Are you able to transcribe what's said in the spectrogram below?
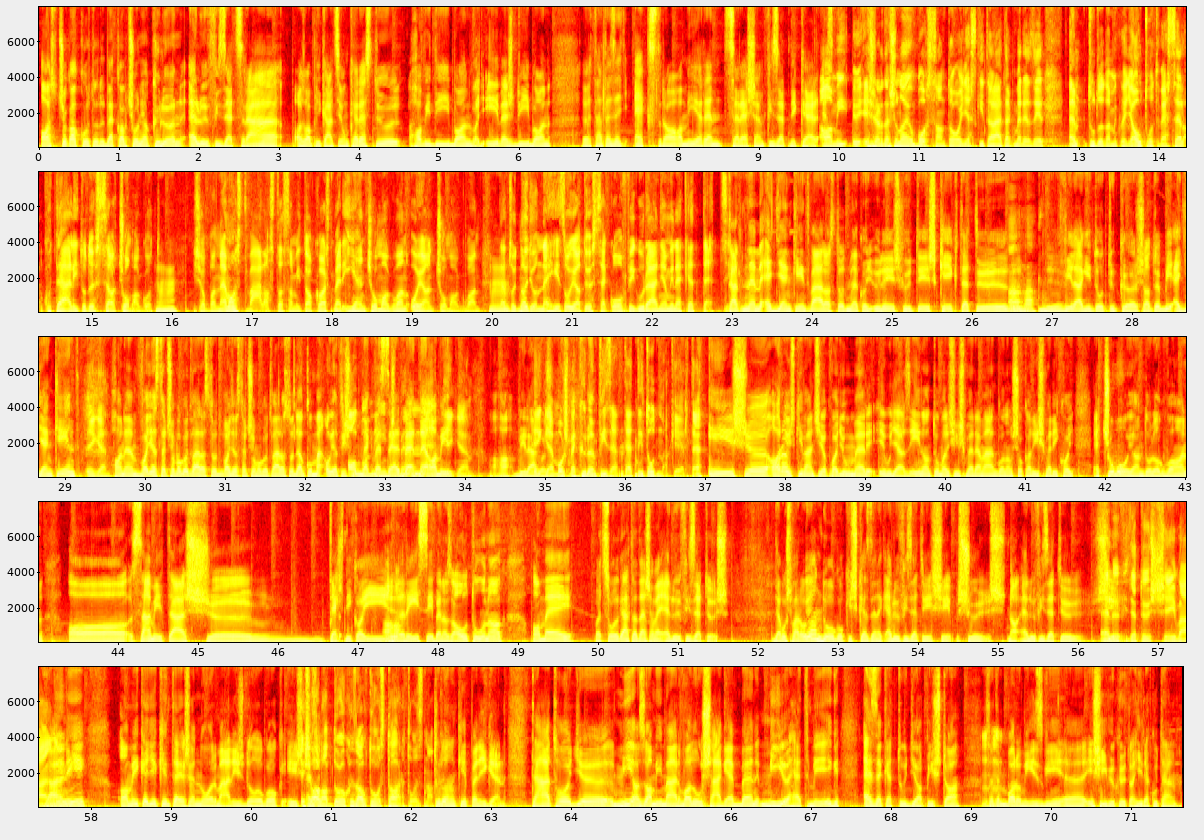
azt csak akkor tudod bekapcsolni, ha külön előfizetsz rá az applikáción keresztül, havidíjban vagy éves díjban. Tehát ez egy extra, ami rendszeresen fizetni kell. Ami, és ráadásul nagyon bosszantó, hogy ezt kitalálták, mert ezért em, tudod, amikor egy autót veszel, akkor te állítod össze a csomagot. Uh-huh. És abban nem azt választasz, amit akarsz, mert ilyen csomag van, olyan csomag van. Uh-huh. Tehát, hogy nagyon nehéz olyat összekonfigurálni, ami neked tetszik. Tehát nem egyenként választod meg, hogy ülésfűtés, kéktető, Aha. világító tükör, stb. egyenként, Igen. hanem vagy azt a csomagot választod, vagy azt a csomagot választod, de akkor már olyat is Abban megveszel benne, benne, ami... igen. Aha, világos. Igen, most meg külön fizettetni tudnak érte. És uh, arra is kíváncsiak vagyunk, mert ugye az én autómmal is ismerem, ám gondolom sokan ismerik, hogy egy csomó olyan dolog van a számítás uh, technikai. Aha. részében az autónak, amely, vagy szolgáltatás, amely előfizetős. De most már olyan dolgok is kezdenek előfizetésé, sős, na, előfizető Előfizetőssé válni. válni, amik egyébként teljesen normális dolgok. És, És ez, alap dolgok az autóhoz tartoznak. Tulajdonképpen igen. Tehát, hogy mi az, ami már valóság ebben, mi jöhet még, ezeket tudja a Pista. Szerintem baromi izgi, és hívjuk őt a hírek után.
